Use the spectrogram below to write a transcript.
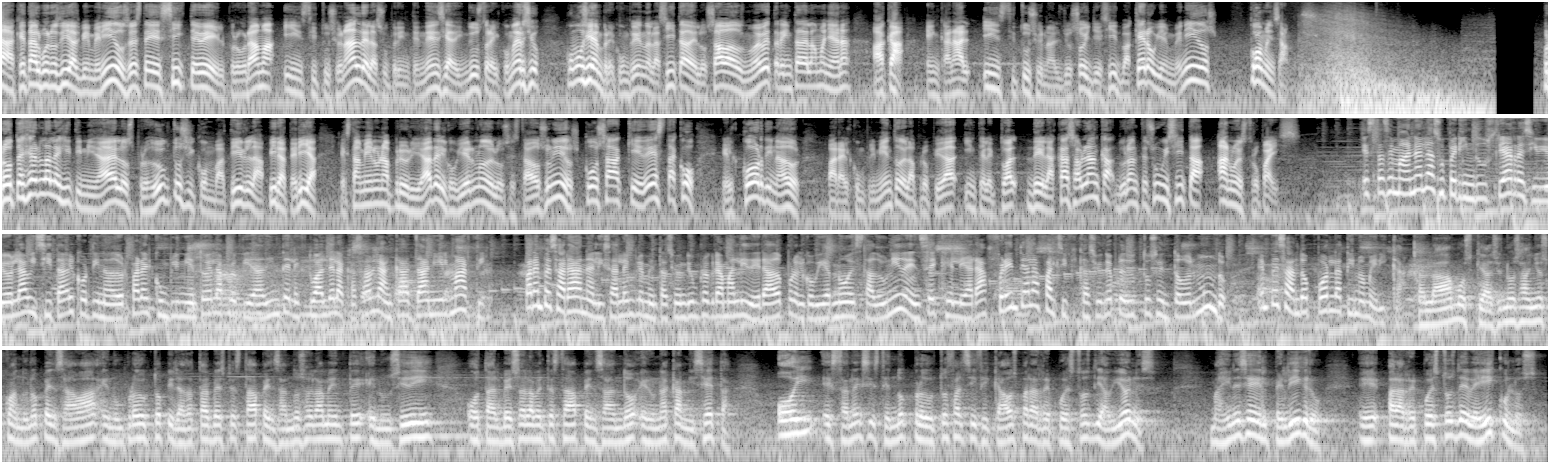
Hola, ¿qué tal? Buenos días, bienvenidos. Este es SIC TV, el programa institucional de la Superintendencia de Industria y Comercio, como siempre, cumpliendo la cita de los sábados 9.30 de la mañana, acá en Canal Institucional. Yo soy Yesid Vaquero, bienvenidos, comenzamos. Proteger la legitimidad de los productos y combatir la piratería es también una prioridad del gobierno de los Estados Unidos, cosa que destacó el coordinador para el cumplimiento de la propiedad intelectual de la Casa Blanca durante su visita a nuestro país. Esta semana la superindustria recibió la visita del coordinador para el cumplimiento de la propiedad intelectual de la Casa Blanca, Daniel Marty, para empezar a analizar la implementación de un programa liderado por el gobierno estadounidense que le hará frente a la falsificación de productos en todo el mundo, empezando por Latinoamérica. Hablábamos que hace unos años cuando uno pensaba en un producto pirata tal vez estaba pensando solamente en un CD o tal vez solamente estaba pensando en una camiseta. Hoy están existiendo productos falsificados para repuestos de aviones. Imagínense el peligro eh, para repuestos de vehículos,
